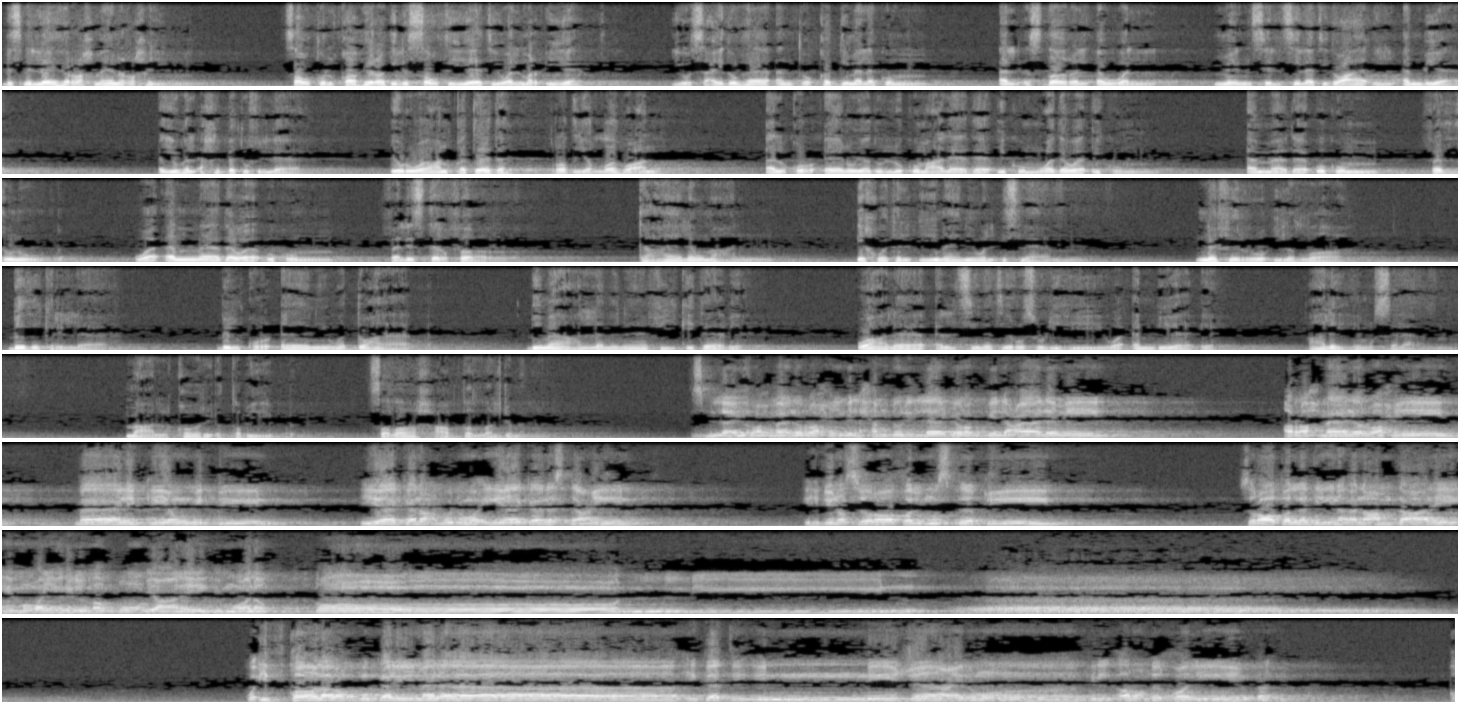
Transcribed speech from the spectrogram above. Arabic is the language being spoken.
بسم الله الرحمن الرحيم. صوت القاهرة للصوتيات والمرئيات يسعدها أن تقدم لكم الإصدار الأول من سلسلة دعاء الأنبياء. أيها الأحبة في الله يروى عن قتادة رضي الله عنه القرآن يدلكم على دائكم ودوائكم أما داؤكم فالذنوب. وأما دواؤكم فالاستغفار. تعالوا معا إخوة الإيمان والإسلام. نفر إلى الله بذكر الله بالقرآن والدعاء بما علمنا في كتابه وعلى ألسنة رسله وأنبيائه عليهم السلام. مع القارئ الطبيب صلاح عبد الله الجمل. بسم الله الرحمن الرحيم. الحمد لله رب العالمين. الرحمن الرحيم. مالك يوم الدين. إياك نعبد وإياك نستعين. اهدنا الصراط المستقيم. صراط الذين أنعمت عليهم غير المغضوب عليهم ولا الضالين. وإذ قال ربك للملائكة إني جاعل في الأرض خليفة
